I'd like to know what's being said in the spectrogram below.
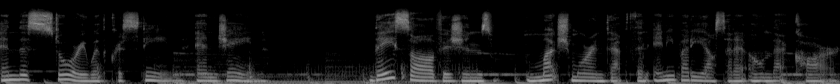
in this story with Christine and Jane, they saw visions much more in depth than anybody else that had owned that car.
